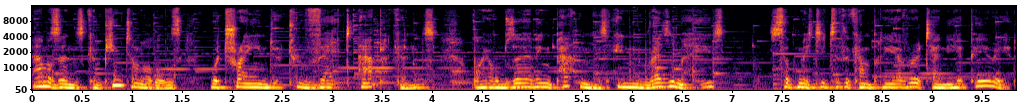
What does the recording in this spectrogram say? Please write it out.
Amazon's computer models were trained to vet applicants by observing patterns in resumes submitted to the company over a 10 year period.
